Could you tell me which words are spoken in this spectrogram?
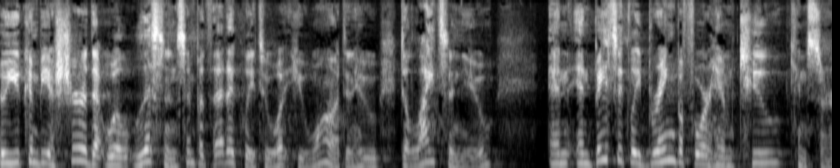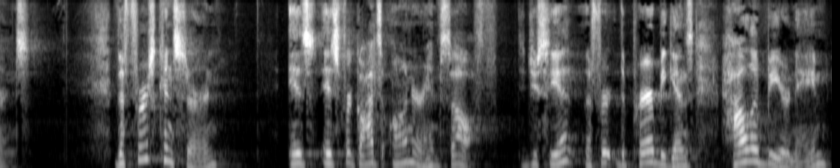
who you can be assured that will listen sympathetically to what you want and who delights in you, and, and basically bring before him two concerns. The first concern is, is for God's honor himself. Did you see it? The, the prayer begins, Hallowed be your name,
